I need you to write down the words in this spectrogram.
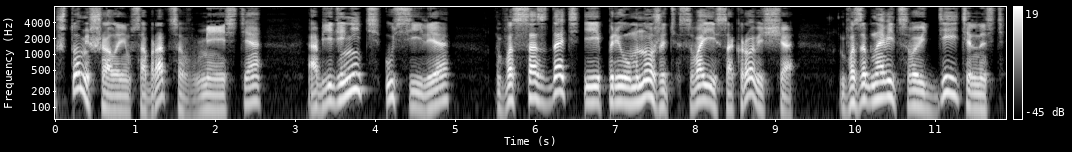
Что мешало им собраться вместе, объединить усилия, воссоздать и приумножить свои сокровища, возобновить свою деятельность,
